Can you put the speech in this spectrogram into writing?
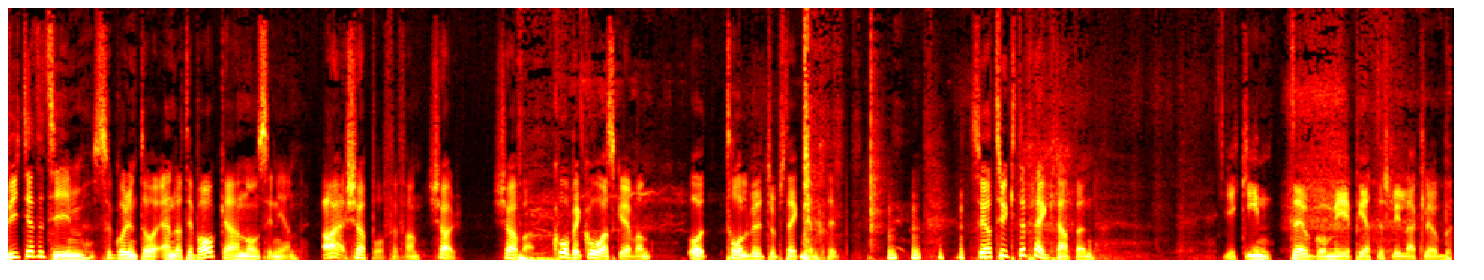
byter jag till team så går det inte att ändra tillbaka någonsin igen. Ja, jag kör på för fan. Kör. Kör bara. KBK skrev han. Och 12 utropstecken typ. Så jag tryckte på den knappen. Gick inte att gå med i Peters lilla klubb.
